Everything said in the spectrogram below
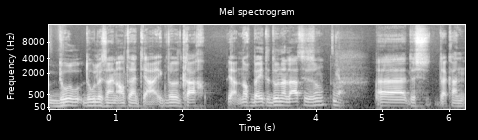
doel, doelen zijn altijd, ja, ik wil het graag ja, nog beter doen dan het laatste seizoen. Ja. Eh, dus daar kan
